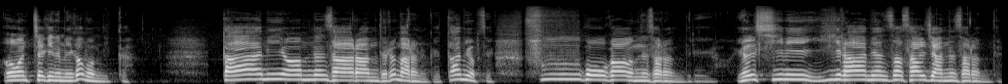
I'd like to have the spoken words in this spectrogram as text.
어원적인 의미가 뭡니까? 땀이 없는 사람들을 말하는 거예요. 땀이 없어요. 수고가 없는 사람들이에요. 열심히 일하면서 살지 않는 사람들.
